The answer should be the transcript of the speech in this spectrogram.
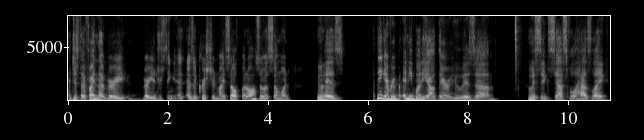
I just i find that very very interesting as a christian myself but also as someone who has i think every anybody out there who is um who is successful has like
